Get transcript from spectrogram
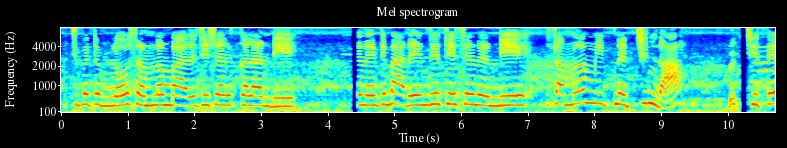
వచ్చిపెట్టంలో సమలం బాగా చేశారు కదండి. నేనైతే బాగా ఎంజాయ్ చేశానండి. సమలం మీకు నచ్చిందా? నచ్చితే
